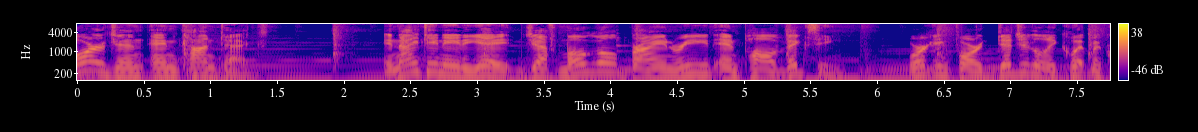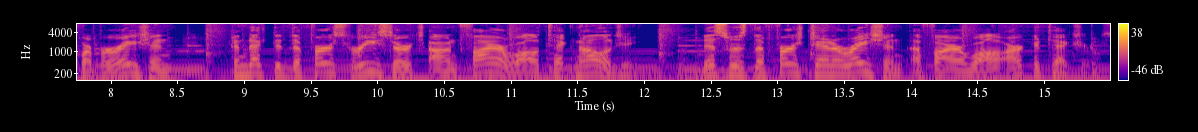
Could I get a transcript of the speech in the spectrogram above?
Origin and context. In 1988, Jeff Mogul, Brian Reid, and Paul Vixie, working for Digital Equipment Corporation, conducted the first research on firewall technology. This was the first generation of firewall architectures.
